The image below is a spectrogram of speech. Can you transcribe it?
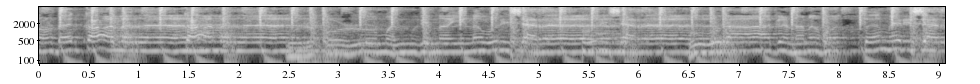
ನೋಡ ಕಾಲರ ಕಾಲರ. ಉರಿಶರ ಊರಾಗ ನನ ಹೊತ್ತ ಮೆರಿಶರ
